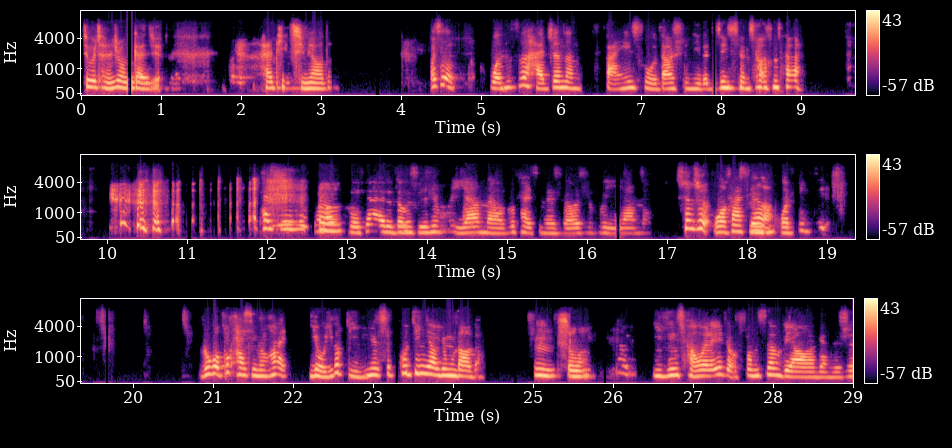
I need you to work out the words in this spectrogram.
就会产生这种感觉，还挺奇妙的。而且文字还真能反映出当时你的精神状态。开心的时候写下来的东西是不一样的，不开心的时候是不一样的。甚至我发现了我自己，如果不开心的话，有一个比喻是固定要用到的。嗯，是吗？已经成为了一种风向标了，感觉是。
